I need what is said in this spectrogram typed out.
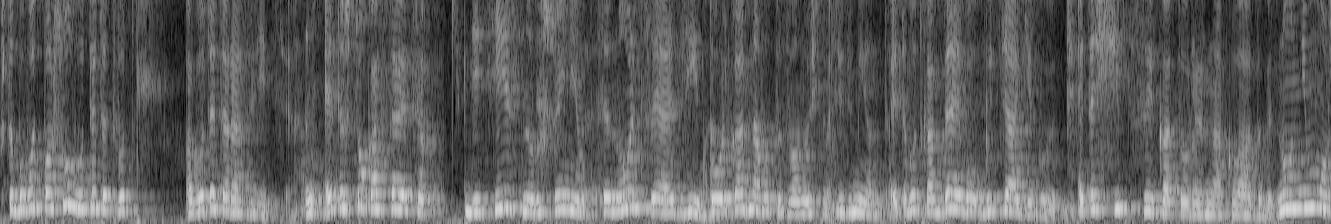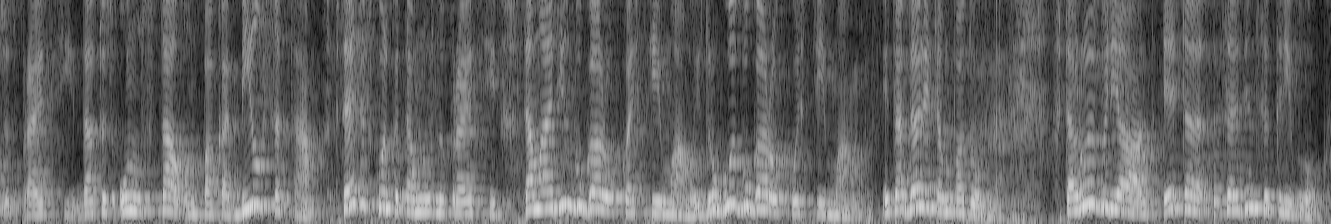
чтобы вот пошел вот этот вот вот это развитие. Это что касается детей с нарушением C0, C1, только одного позвоночного сегмента. Это вот когда его вытягивают. Это щипцы, которые накладывают. Но он не может пройти. Да? То есть он устал, он пока бился там. Представляете, сколько там нужно пройти? Там один бугорок костей мамы, и другой бугорок костей мамы, и так далее и тому подобное. Второй вариант – это C1, C3 блок.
